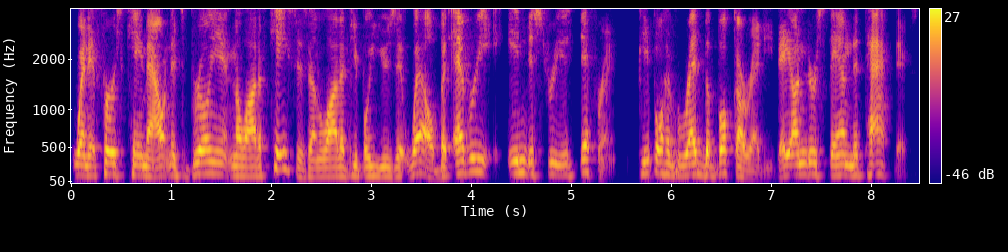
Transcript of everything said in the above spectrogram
when it first came out, and it's brilliant in a lot of cases, and a lot of people use it well. But every industry is different. People have read the book already, they understand the tactics.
